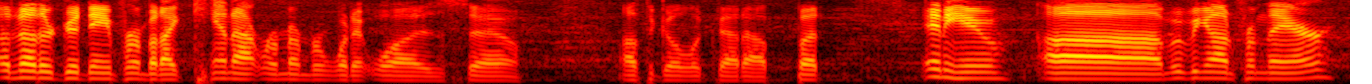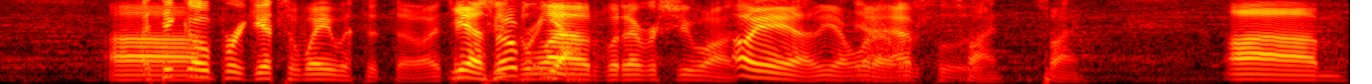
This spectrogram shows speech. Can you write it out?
another good name for him, but I cannot remember what it was. So I'll have to go look that up. But anywho, uh, moving on from there. Uh, I think Oprah gets away with it, though. I think yes, she's Oprah- yeah. allowed whatever she wants. Oh yeah, yeah, yeah, whatever. absolutely. It's fine. It's fine. Um,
